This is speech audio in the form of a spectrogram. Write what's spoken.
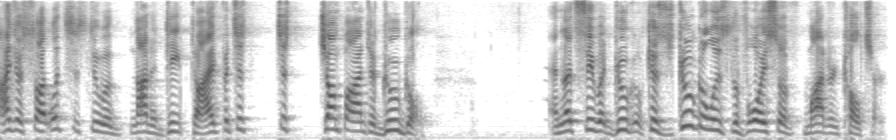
I just thought, let's just do a, not a deep dive, but just, just jump onto Google. And let's see what Google, because Google is the voice of modern culture.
